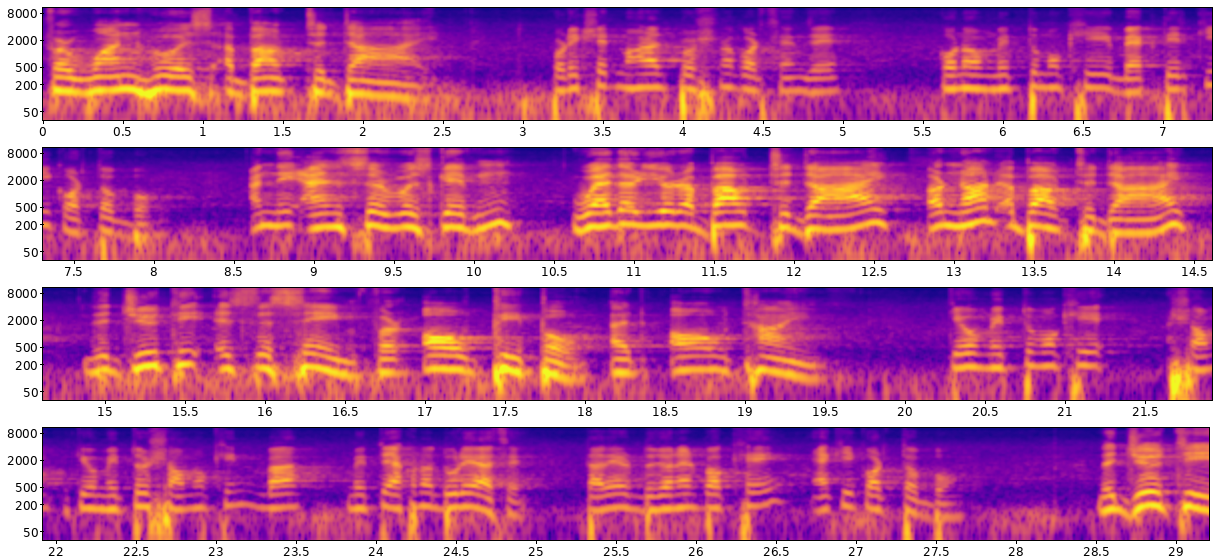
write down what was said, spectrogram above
for one who is about to die. পরীক্ষিত মহারাজ প্রশ্ন করছেন যে কোনো মৃত্যুমুখী ব্যক্তির কি কর্তব্য And the answer was given whether you're about to die or not about to die, the duty is the same for all people at all time. কেউ মৃত্যুমুখী সম- কেউ মৃত্যুর সম্মুখীন বা মৃত্যু এখনো দূরে আছে তাদের দুজনের পক্ষে একই কর্তব্য The duty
